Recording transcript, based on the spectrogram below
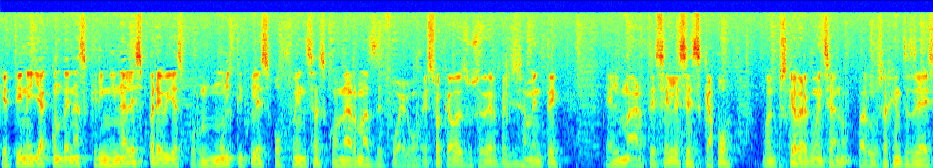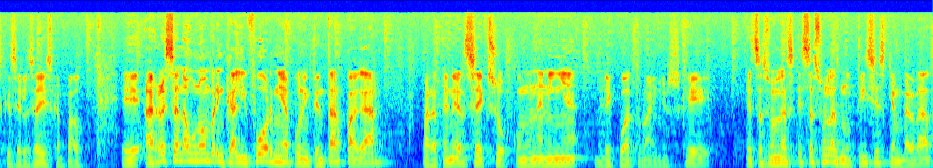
que tiene ya condenas criminales previas por múltiples ofensas con armas de fuego. Eso acaba de suceder precisamente el martes, se les escapó. Bueno, pues qué vergüenza, ¿no? Para los agentes de ICE que se les haya escapado. Eh, arrestan a un hombre en California por intentar pagar para tener sexo con una niña de cuatro años. Que estas son las, estas son las noticias que en verdad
